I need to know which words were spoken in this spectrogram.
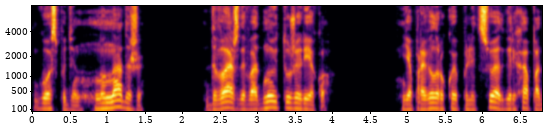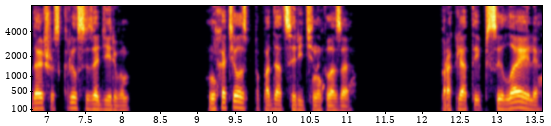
Господи, ну надо же! Дважды в одну и ту же реку. Я провел рукой по лицу и от греха подальше скрылся за деревом. Не хотелось попадаться Рите на глаза. Проклятые псы лаяли,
